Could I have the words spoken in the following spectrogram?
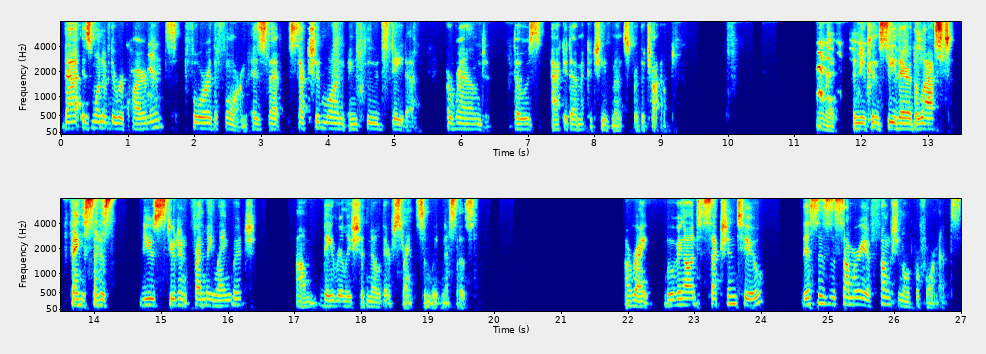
that is one of the requirements for the form is that section one includes data around those academic achievements for the child. And you can see there the last thing says use student-friendly language. Um, they really should know their strengths and weaknesses. All right, moving on to section two. This is a summary of functional performance.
